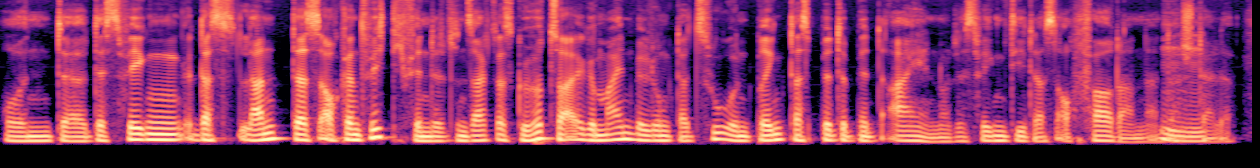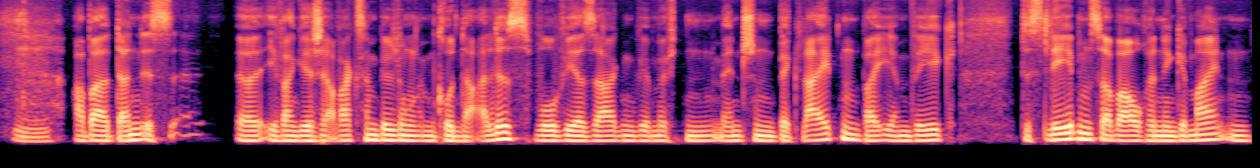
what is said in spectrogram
Und äh, deswegen das Land das auch ganz wichtig findet und sagt, das gehört zur Allgemeinbildung dazu und bringt das bitte mit ein. Und deswegen die das auch fördern an der mhm. Stelle. Mhm. Aber dann ist äh, evangelische Erwachsenenbildung im Grunde alles, wo wir sagen, wir möchten Menschen begleiten bei ihrem Weg des Lebens, aber auch in den Gemeinden.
